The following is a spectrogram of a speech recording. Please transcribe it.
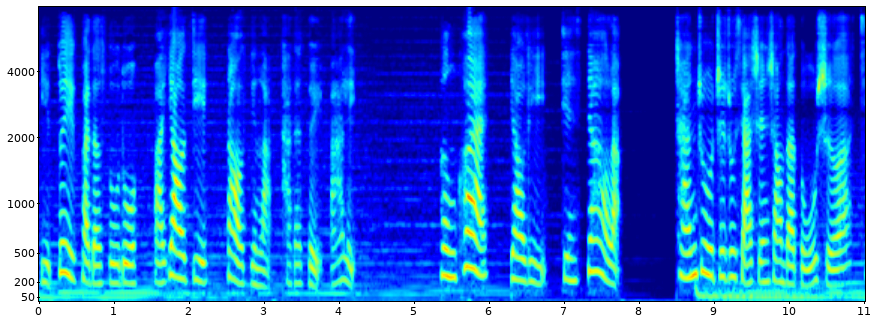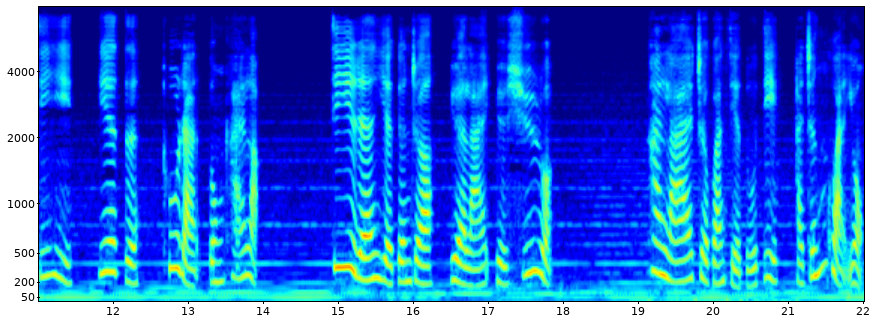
以最快的速度把药剂倒进了他的嘴巴里，很快药力见效了，缠住蜘蛛侠身上的毒蛇、蜥蜴、蝎子突然松开了，蜥蜴人也跟着越来越虚弱。看来这管解毒剂还真管用。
